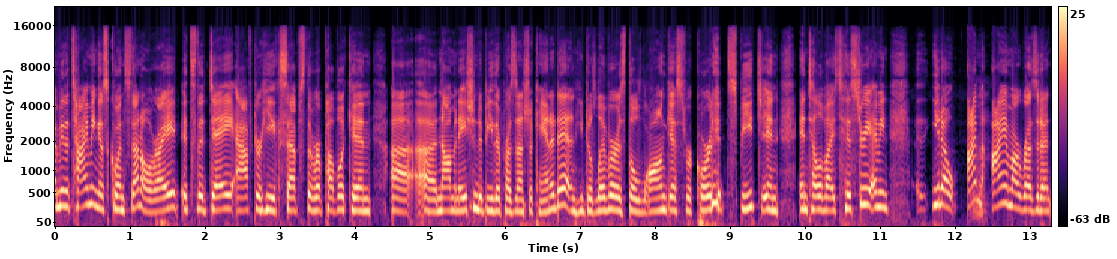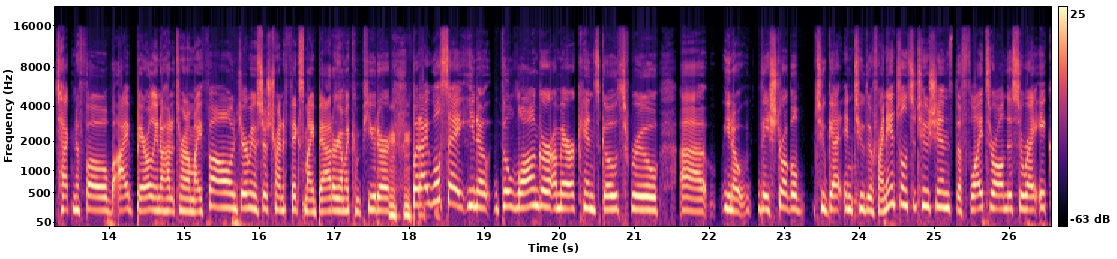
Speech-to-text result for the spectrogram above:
I mean, the timing is coincidental, right? It's the day after he accepts the Republican uh, uh, nomination to be their presidential candidate, and he delivers the longest recorded speech in in televised history. I mean, you know, I'm I am our resident technophobe. I barely know how to turn on my phone. Jeremy was just trying to fix my battery on my computer. but I will say, you know, the longer Americans go through, uh, you know, they struggle to get into their financial institutions. The flights are all in disarray. It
